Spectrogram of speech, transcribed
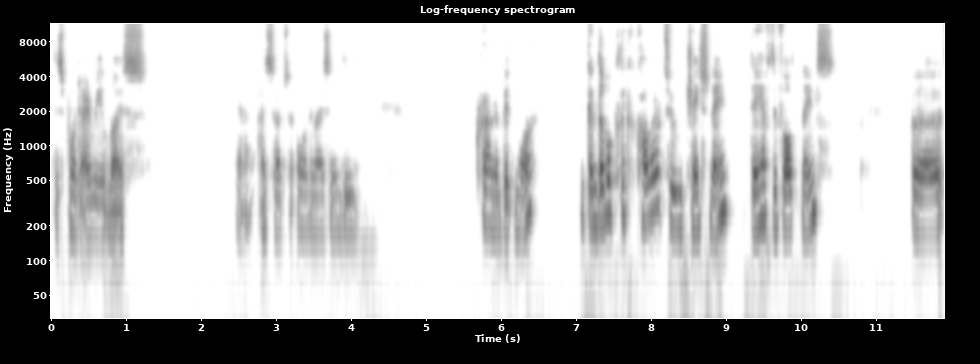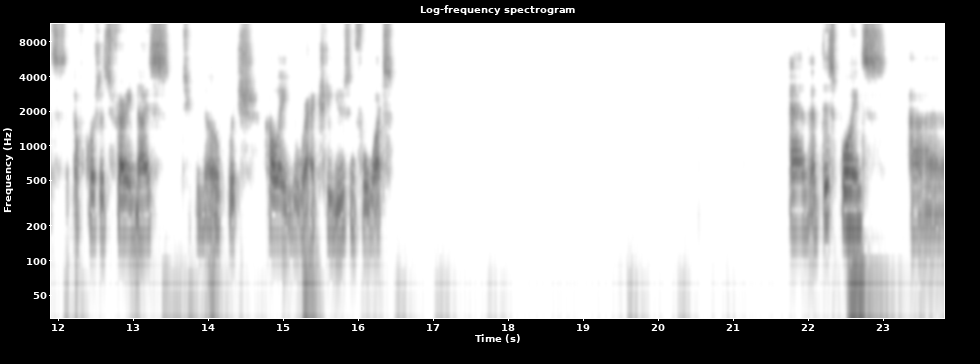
At this point I realize, yeah, I start organizing the crown a bit more. You can double click a color to change the name. They have default names, but of course it's very nice to know which color you were actually using for what. And at this point, uh,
